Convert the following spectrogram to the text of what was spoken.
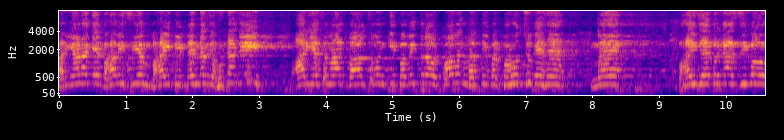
हरियाणा के भावी सीएम भाई दीपेंद्र हुड्डा जी आर्य समाज बाल सवन की पवित्र और पावन धरती पर पहुँच चुके हैं। मैं भाई जयप्रकाश जी को,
